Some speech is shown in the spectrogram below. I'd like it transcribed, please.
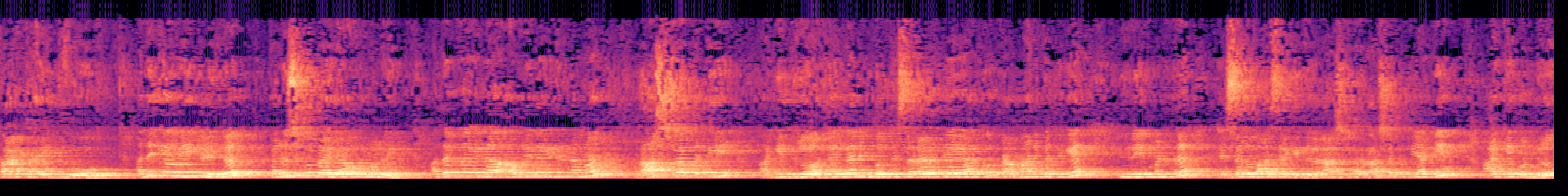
ಕಾಡ್ತಾ ಇದ್ವು. ಅದಕ್ಕೆ ಅವ್ರು ಏನ್ ಹೇಳಿದ್ರು? ಕನಸುಗಳು ಅವ್ರು ನೋಡ್ರಿ. ಅದಕ್ಕಾಗಿ ಅವ್ರೇನಾಗಿದ್ರು ನಮ್ಮ ರಾಷ್ಟ್ರಪತಿ ಆಗಿದ್ರು. ಅದೆಲ್ಲ ನಿಮ್ಗೆ ಗೊತ್ತು. ಸರಳತೆ ಹಾಗೂ ಪ್ರಾಮಾಣಿಕತೆಗೆ ಇವ್ರು ಏನ್ ಮಾಡಿದ್ರೆ? ಹೆಸರು ಆಗಿದ್ರು ರಾಷ್ಟ್ರ, ರಾಷ್ಟ್ರಪತಿಯಾಗಿ ಆಯ್ಕೆಗೊಂಡ್ರು.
